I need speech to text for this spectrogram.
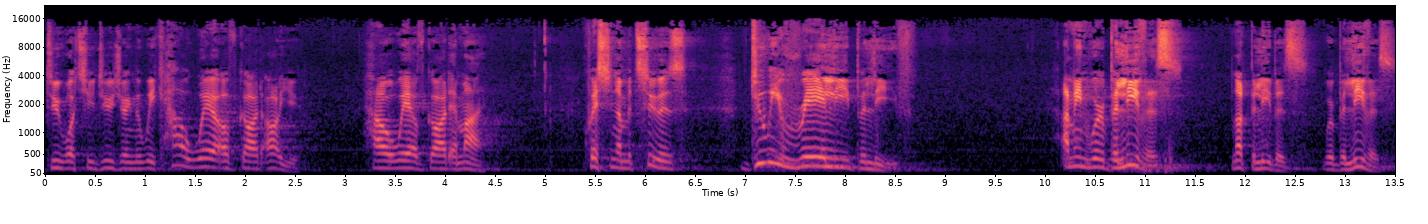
do what you do during the week? How aware of God are you? How aware of God am I? Question number two is do we really believe? I mean, we're believers, not believers, we're believers.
